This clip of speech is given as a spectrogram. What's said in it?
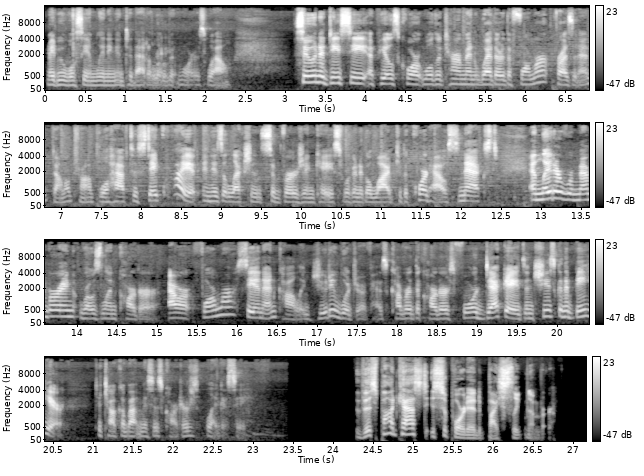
maybe we'll see him leaning into that a little right. bit more as well. Soon, a D.C. appeals court will determine whether the former president, Donald Trump, will have to stay quiet in his election subversion case. We're going to go live to the courthouse next. And later, remembering Rosalynn Carter. Our former CNN colleague, Judy Woodruff, has covered the Carters for decades, and she's going to be here to talk about Mrs. Carter's legacy. This podcast is supported by Sleep Number.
